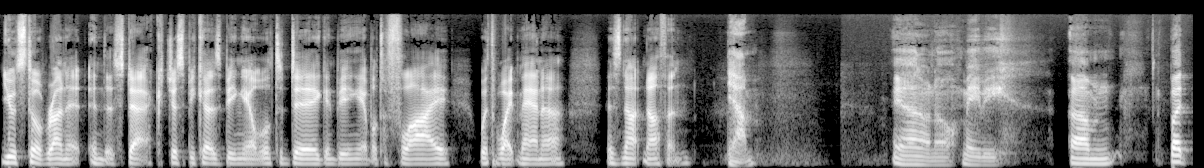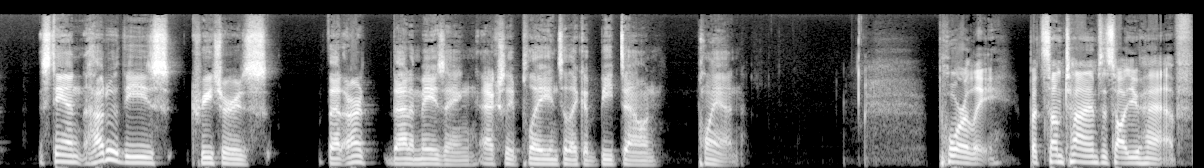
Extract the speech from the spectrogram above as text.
you would still run it in this deck just because being able to dig and being able to fly with white mana is not nothing. Yeah. Yeah, I don't know. Maybe. Um, but Stan, how do these creatures that aren't that amazing actually play into like a beatdown plan? Poorly, but sometimes it's all you have.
